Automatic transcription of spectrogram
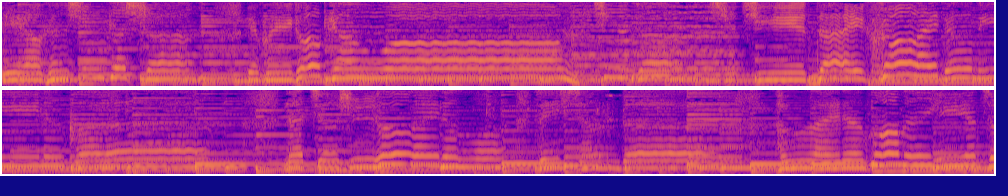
也要狠心割舍。别回头看我，亲爱的，只期待后来的你能快乐。那就是后来的我最想的，后来的我们依然走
